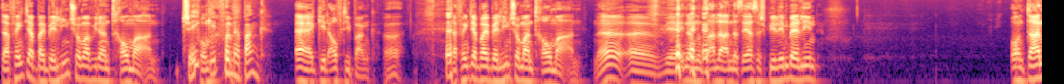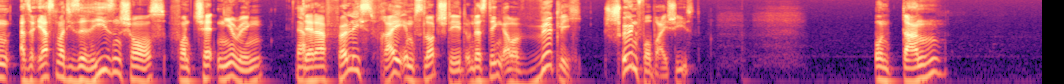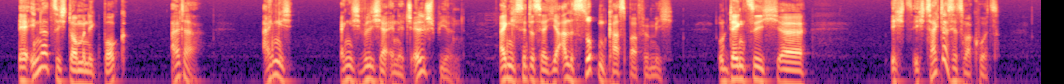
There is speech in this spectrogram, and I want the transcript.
Da fängt ja bei Berlin schon mal wieder ein Trauma an. Jake Vom, geht von der Bank. Äh, geht auf die Bank. Da fängt ja bei Berlin schon mal ein Trauma an. Ne? Äh, wir erinnern uns alle an das erste Spiel in Berlin. Und dann, also erstmal diese Riesenchance von Chad Nearing, ja. der da völlig frei im Slot steht und das Ding aber wirklich schön vorbeischießt. Und dann erinnert sich Dominik Bock, Alter, eigentlich, eigentlich will ich ja NHL spielen. Eigentlich sind das ja hier alles Suppenkasper für mich. Und denkt sich, äh, ich, ich zeig das jetzt mal kurz.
